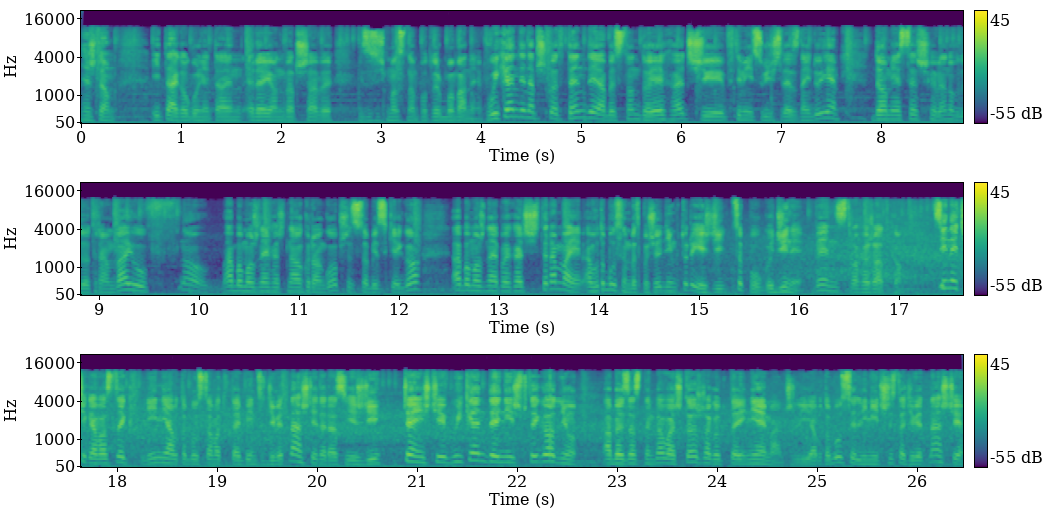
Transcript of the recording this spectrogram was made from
Zresztą i tak ogólnie ten rejon Warszawy jest dosyć mocno poturbowany. W weekendy na przykład tędy, aby stąd dojechać, yy, w tym miejscu, gdzie się teraz znajduję, do miasteczka Wilanów, do tramwajów, no albo można jechać na okrągło przez Sobieckiego, albo można pojechać tramwajem, autobusem bezpośrednim, który jeździ co pół godziny, więc trochę rzadko. Z innych ciekawostek, linia autobusowa tutaj 519 teraz jeździ częściej w weekendy niż w tygodniu, aby zastępować to, że go tutaj nie ma, czyli autobusy linii 319,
